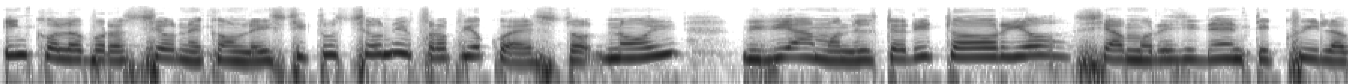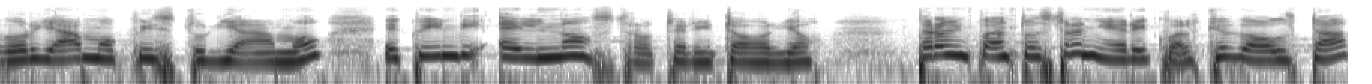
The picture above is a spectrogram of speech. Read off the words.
in collaborazione con le istituzioni è proprio questo. Noi viviamo nel territorio, siamo residenti qui, lavoriamo, qui studiamo e quindi è il nostro territorio però in quanto stranieri qualche volta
